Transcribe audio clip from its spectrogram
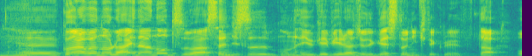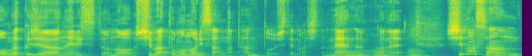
えーこのラブのライナーノーツは先日もね UKP ラジオでゲストに来てくれた音楽ジャーナリストの柴智則さんが担当してましたね、なんかね、柴さん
